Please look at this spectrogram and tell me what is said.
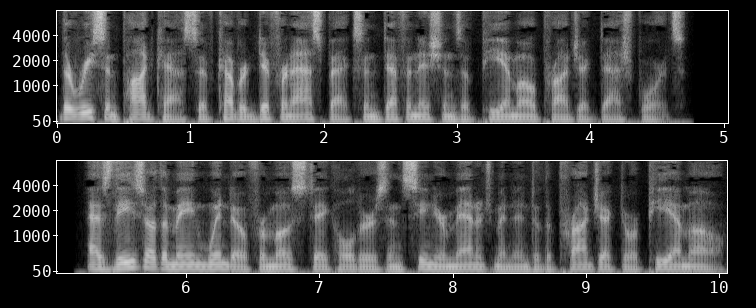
The recent podcasts have covered different aspects and definitions of PMO project dashboards. As these are the main window for most stakeholders and senior management into the project or PMO,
